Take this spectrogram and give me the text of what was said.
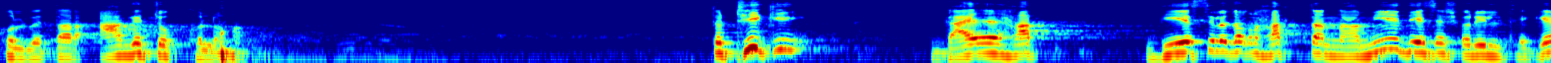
খুলবে, তার আগে চোখ খুলো না। তো ঠিকই, গায়ে হাত দিয়েছিল, যখন হাতটা নামিয়ে দিয়েছে শরীর থেকে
